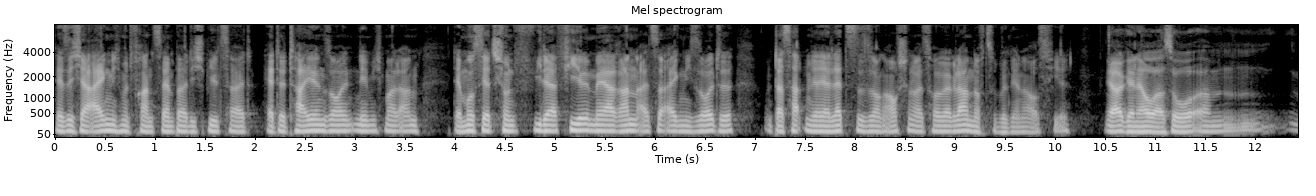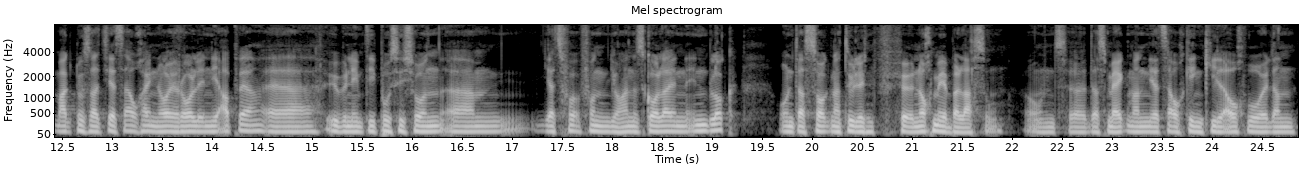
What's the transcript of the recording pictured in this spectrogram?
der sich ja eigentlich mit Franz Semper die Spielzeit hätte teilen sollen, nehme ich mal an, der muss jetzt schon wieder viel mehr ran, als er eigentlich sollte. Und das hatten wir ja letzte Saison auch schon, als Holger Glandorf zu Beginn ausfiel. Ja, genau. Also ähm, Magnus hat jetzt auch eine neue Rolle in die Abwehr. Er übernimmt die Position ähm, jetzt von Johannes Goller in Innenblock und das sorgt natürlich für noch mehr Belastung. Und äh, das merkt man jetzt auch gegen Kiel auch, wo er dann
